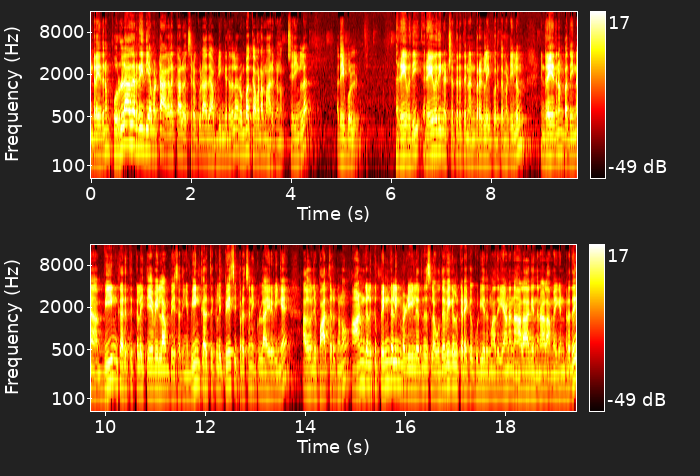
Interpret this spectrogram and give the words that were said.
இன்றைய தினம் பொருளாதார ரீதியாக மட்டும் அகலக்கால் வச்சிடக்கூடாது அப்படிங்கிறதுல ரொம்ப கவனமாக இருக்கணும். சரிங்களா? அதேபோல் ரேவதி ரேவதி நட்சத்திரத்து நண்பர்களை பொறுத்த மட்டிலும் இன்றைய தினம் பார்த்தீங்கன்னா வீண் கருத்துக்களை தேவையில்லாமல் பேசாதீங்க. வீண் கருத்துக்களை பேசி பிரச்சனைக்குள்ளாயிருவீங்க. அதை கொஞ்சம் பார்த்துருக்கணும். ஆண்களுக்கு பெண்களின் வழியிலிருந்து சில உதவிகள் கிடைக்கக்கூடியது மாதிரியான நாளாக இந்த நாள் அமைகின்றது.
